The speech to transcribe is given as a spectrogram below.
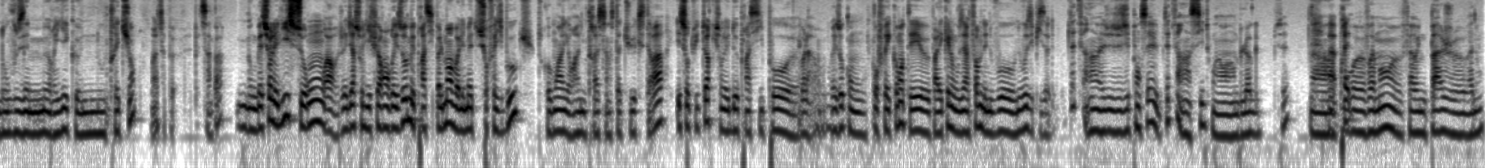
dont vous aimeriez que nous traitions, Voilà, ça peut, être sympa. Donc bien sûr les listes seront, alors je vais dire sur différents réseaux, mais principalement on va les mettre sur Facebook, parce qu'au moins il y aura une trace, un statut, etc. Et sur Twitter qui sont les deux principaux réseaux qu'on fréquente et par lesquels on vous informe des nouveaux, nouveaux épisodes. Peut-être faire j'y pensais, peut-être faire un site ou un, blog, Un- Après- Pour euh, vraiment euh, faire une page euh, à nous.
